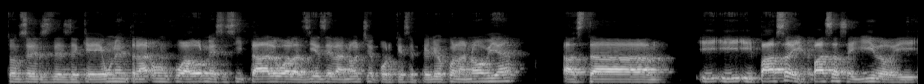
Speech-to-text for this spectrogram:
Entonces, desde que un, un jugador necesita algo a las 10 de la noche porque se peleó con la novia, hasta... Y, pasa y pasa seguido y,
